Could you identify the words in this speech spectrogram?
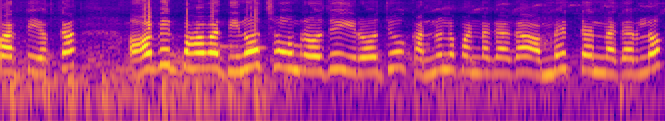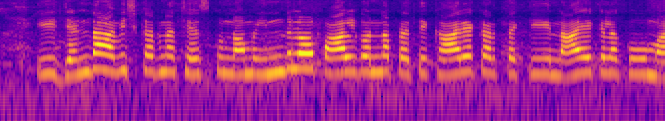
పార్టీ యొక్క ఆవిర్భావ దినోత్సవం రోజు. ఈరోజు కన్నుల పండగగా అంబేద్కర్ నగర్లో ఈ జెండా ఆవిష్కరణ చేసుకున్నాము. ఇందులో పాల్గొన్న ప్రతి కార్యకర్తకి నాయకులకు మా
